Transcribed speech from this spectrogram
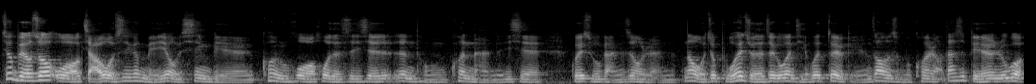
就比如说我，假如我是一个没有性别困惑或者是一些认同困难的一些归属感的这种人，那我就不会觉得这个问题会对别人造成什么困扰。但是别人如果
